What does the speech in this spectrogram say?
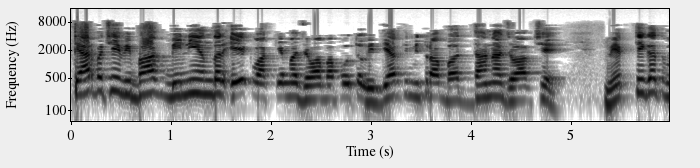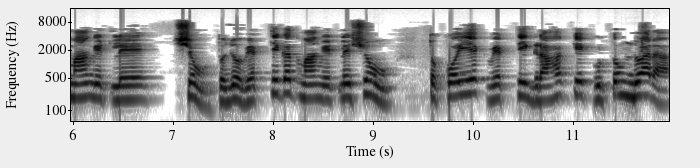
ત્યાર પછી વિભાગ બી ની અંદર એક વાક્યમાં જવાબ આપો તો વિદ્યાર્થી મિત્રો આ બધાના જવાબ છે વ્યક્તિગત માંગ એટલે શું? તો જો વ્યક્તિગત માંગ એટલે શું? તો કોઈ એક વ્યક્તિ ગ્રાહક કે કુટુંબ દ્વારા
